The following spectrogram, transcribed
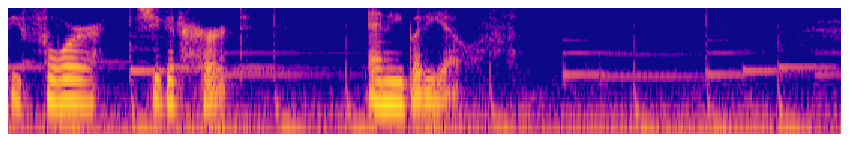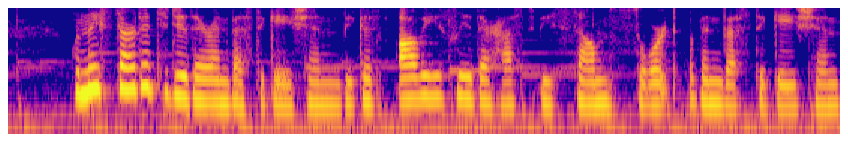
before she could hurt anybody else. When they started to do their investigation, because obviously there has to be some sort of investigation,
